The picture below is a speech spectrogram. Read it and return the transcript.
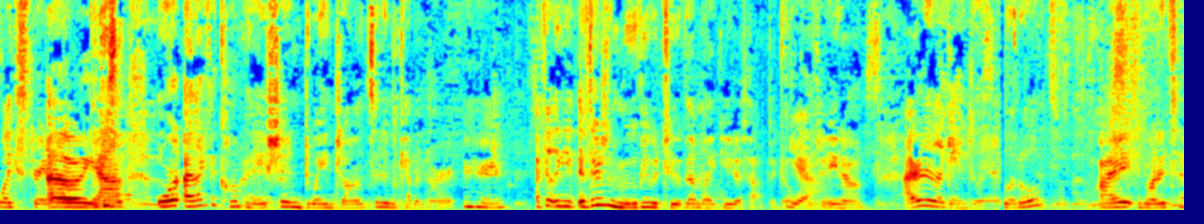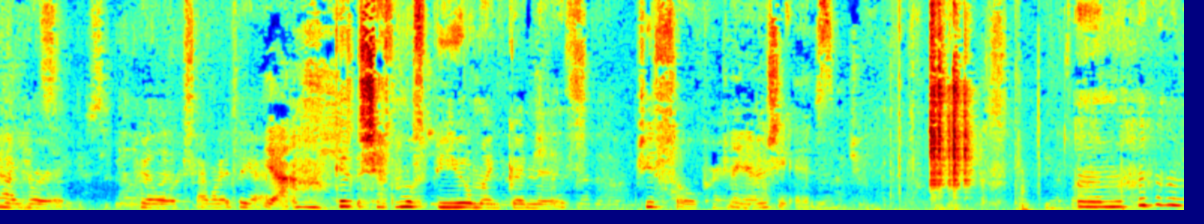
Like straight up. Oh, yeah. Because- or I like the combination Dwayne Johnson and Kevin Hart. hmm I feel like if there's a movie with two of them, like you just have to go Yeah. watch it. You know. I really like Angelina. Little, I wanted to have her her lips. I wanted to get. Yeah. Because she has the most beautiful. Oh my goodness, she's so pretty. I know she is. Um.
